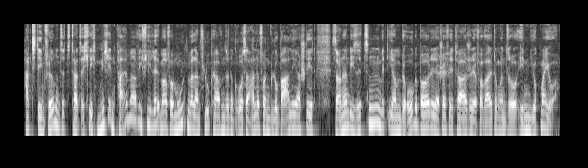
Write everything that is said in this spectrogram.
hat den Firmensitz tatsächlich nicht in Palma, wie viele immer vermuten, weil am Flughafen so eine große Halle von Globalia steht, sondern die sitzen mit ihrem Bürogebäude, der Chefetage, der Verwaltung und so in Juckmajor.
